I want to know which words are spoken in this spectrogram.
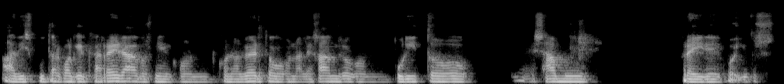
a, disputar cualquier carrera, pues bien con, con, Alberto, con Alejandro, con Purito, Samu, Freire, pues, y otros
